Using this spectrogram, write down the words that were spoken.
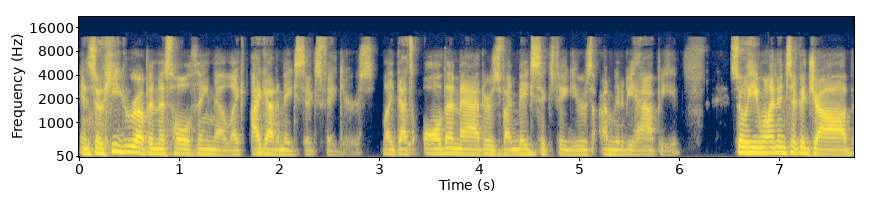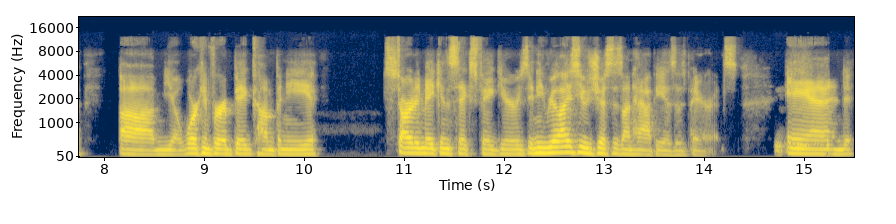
and so he grew up in this whole thing that like i got to make six figures like that's all that matters if i make six figures i'm going to be happy so he went and took a job um you know working for a big company started making six figures and he realized he was just as unhappy as his parents. Mm-hmm. And,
